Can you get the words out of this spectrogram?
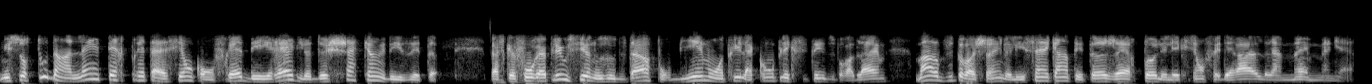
mais surtout dans l'interprétation qu'on ferait des règles de chacun des États. Parce qu'il faut rappeler aussi à nos auditeurs, pour bien montrer la complexité du problème, mardi prochain, les 50 États ne gèrent pas l'élection fédérale de la même manière.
